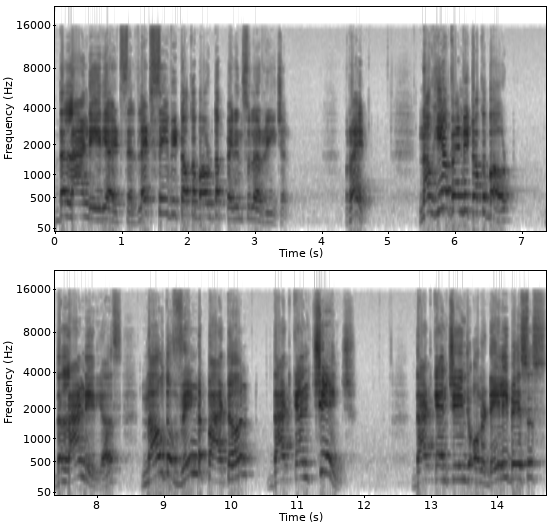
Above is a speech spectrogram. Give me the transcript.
the land area itself. Let's say we talk about the peninsular region, right? Now here when we talk about the land areas, now the wind pattern that can change. That can change on a daily basis,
